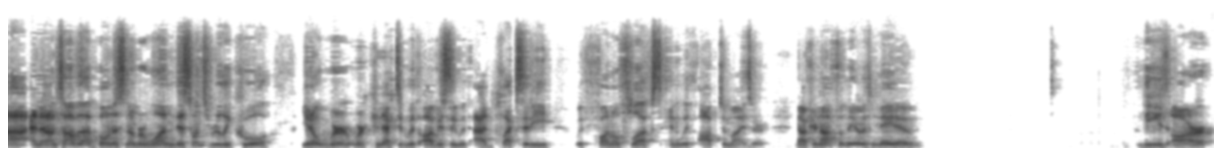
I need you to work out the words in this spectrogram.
Uh, and then on top of that, bonus number one, this one's really cool. You know, we're, we're connected with obviously with Adplexity, with Funnel Flux, and with Optimizer. Now, if you're not familiar with Native, these are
